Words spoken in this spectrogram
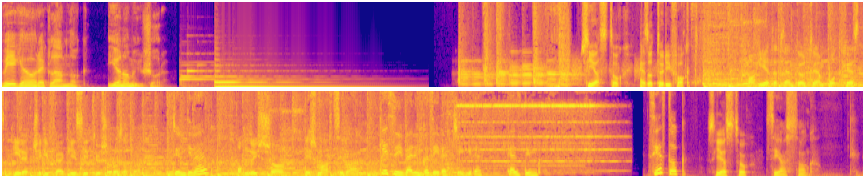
Vége a reklámnak, jön a műsor. Sziasztok! Ez a Töri Fakt. A Hihetetlen Történelem Podcast érettségi felkészítő sorozata. Tündivel Andrissal és Marcival. készülj velünk az érettségire. Kezdünk! Sziasztok! Sziasztok! Sziasztok!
